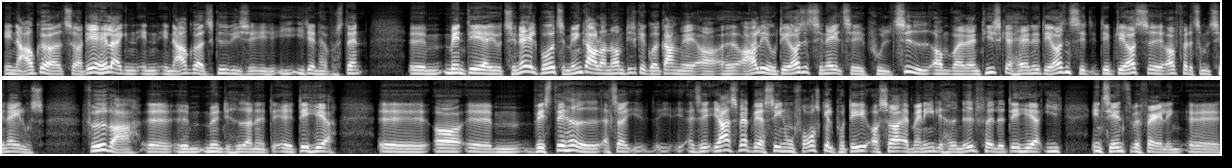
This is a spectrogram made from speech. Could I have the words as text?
en afgørelse, og det er heller ikke en, en, en afgørelse givetvis i, i, i den her forstand. Øhm, men det er jo et signal både til minkavlerne om, de skal gå i gang med at, øh, afleve. Det er også et signal til politiet om, hvordan de skal handle. Det, er også en, det bliver også øh, opfattet som et signal hos fødevaremyndighederne, det, det her. Øh, og øh, hvis det havde, altså, altså, jeg har svært ved at se nogen forskel på det, og så at man egentlig havde nedfældet det her i en tjenestebefaling. Øh,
